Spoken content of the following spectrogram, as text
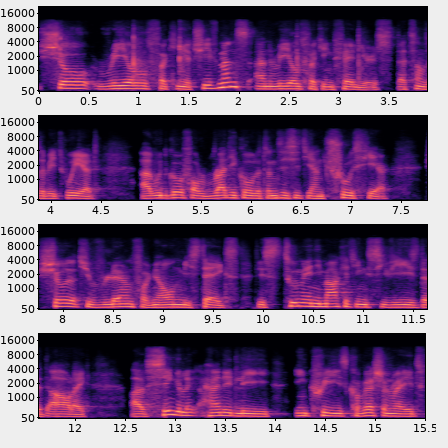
show real fucking achievements and real fucking failures. That sounds a bit weird. I would go for radical authenticity and truth here. Show that you've learned from your own mistakes. There's too many marketing CVs that are like, I've single-handedly increased conversion rate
